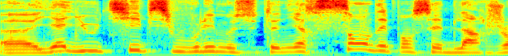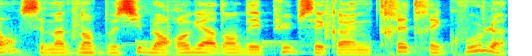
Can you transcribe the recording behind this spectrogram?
Il y a Utip si vous voulez me soutenir sans dépenser de l'argent c'est maintenant possible en regardant des pubs, c'est quand même très très cool.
